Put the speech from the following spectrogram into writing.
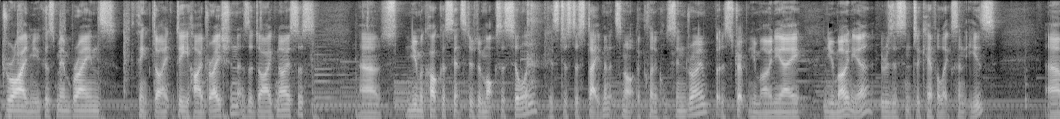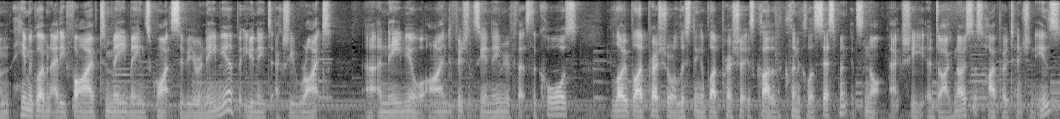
Dry mucous membranes, think dehydration as a diagnosis. Uh, pneumococcus sensitive to amoxicillin is just a statement, it's not a clinical syndrome, but a strep pneumoniae pneumonia resistant to cefalexin is. Um, hemoglobin 85 to me means quite severe anemia, but you need to actually write uh, anemia or iron deficiency anemia if that's the cause. Low blood pressure or listing of blood pressure is part of the clinical assessment. It's not actually a diagnosis. Hypotension is.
